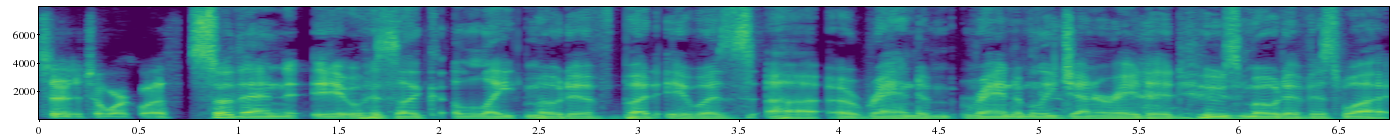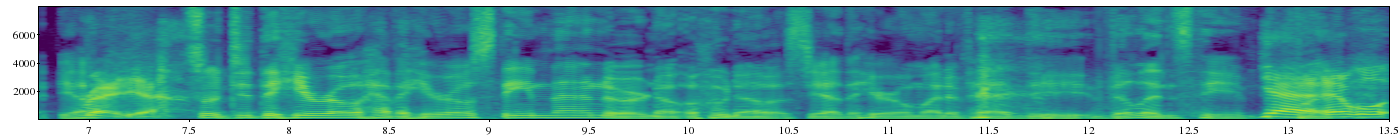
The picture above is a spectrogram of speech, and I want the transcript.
to, to work with. So then it was like a leitmotif, but it was uh, a random, randomly generated whose motive is what. Yeah. Right. Yeah. So did the hero have a hero's theme then, or no? Who knows? Yeah, the hero might have had the villain's theme. Yeah. But... And well,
